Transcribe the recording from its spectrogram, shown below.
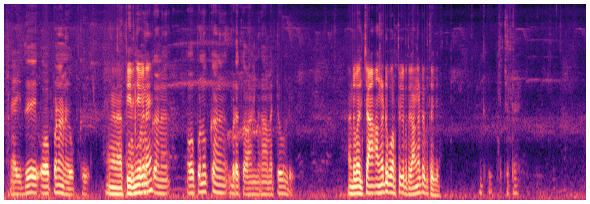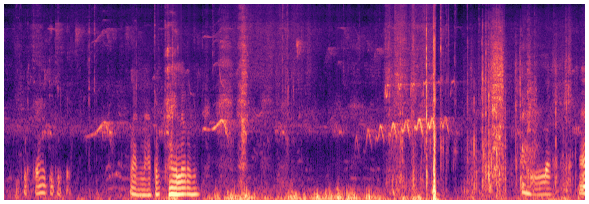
ആ, ഇത് ഓപ്പൺ ആണ് ഒക്ക് അങ്ങനെ തിരിഞ്ഞിക്കണേ ഓപ്പൺ ഒക്കാണ് ഇവിടെ കാണുന്നത്. ആ മറ്റോ ഉണ്ട്. അങ്ങോട്ട് വലിച്ച അങ്ങോട്ട് പുറത്തേക്ക് എടുത്തേക്ക് അങ്ങോട്ട് എടുത്തേക്ക്. പിടിച്ചോട്ടെ. പിടിച്ചാൽ കിട്ടിയിട്ടില്ല? വല്ലാത്ത കയ്യിലോട് ഏ?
